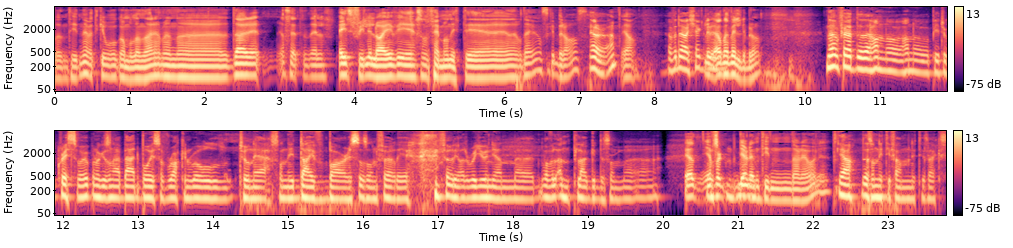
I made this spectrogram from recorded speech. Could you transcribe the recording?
den tiden. Jeg vet ikke hvor gammel den er, men uh, der, jeg har sett en del Ace Freely live i sånn 95, og det er ganske bra. Altså. Er det det? Ja. Ja, for det har ikke jeg glemt. ja, det er veldig bra. Nei, for at det, han, og, han og Peter Chris var jo på noen sånne Bad Boys of Rock and Roll-turné, sånn i dive bars og sånn, før de, før de hadde reunion med Det var vel Unplugged som eh, Ja, ja, for det er den tiden der det var, eller? Ja, det er sånn 95-96.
